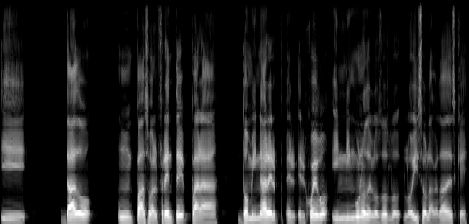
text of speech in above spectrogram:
y dado un paso al frente para dominar el, juego y ninguno de los dos lo, lo, hizo. La verdad es que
